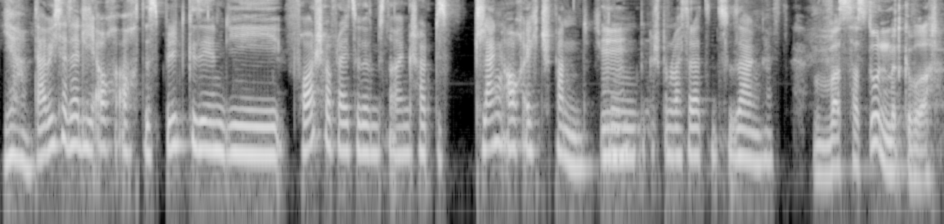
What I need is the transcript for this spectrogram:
Ja, da habe ich tatsächlich auch, auch das Bild gesehen, die Vorschau vielleicht sogar ein bisschen reingeschaut. Das klang auch echt spannend. Ich bin, mhm. bin gespannt, was du dazu zu sagen hast. Was hast du denn mitgebracht?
